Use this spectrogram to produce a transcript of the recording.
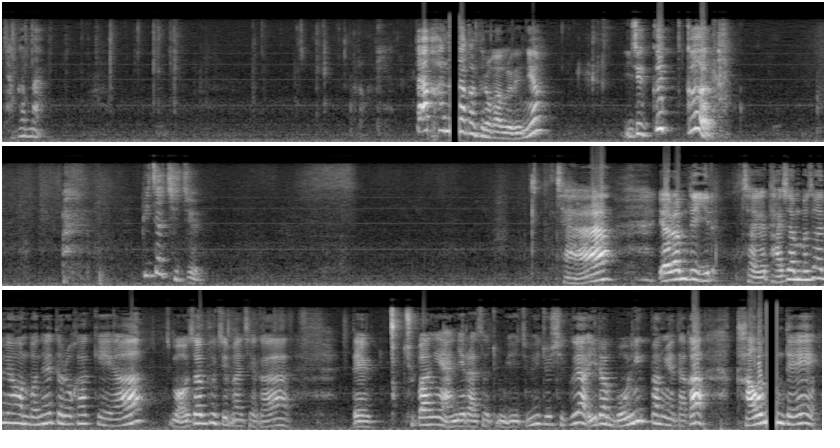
잠깐만. 이렇게 딱 하나가 들어가거든요. 이제 끝 끝. 피자 치즈. 자, 여러분들 이, 자 이거 다시 한번 설명 한번 해도록 할게요. 좀 어설프지만 제가 네 주방이 아니라서 좀 이해 좀 해주시고요. 이런 모닝빵에다가 가운데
